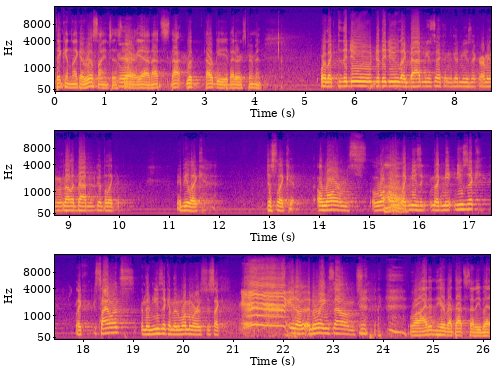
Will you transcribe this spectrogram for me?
thinking like a real scientist Yeah. there. Yeah, that's that would that would be a better experiment. Or like, did they do did they do like bad music and good music? Or I mean, not like bad and good, but like maybe like just like alarms, alar- ah. Oh. like music, like mu- music, like silence, and then music, and then one where it's just like you know annoying sounds. Well, I didn't hear about that study, but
